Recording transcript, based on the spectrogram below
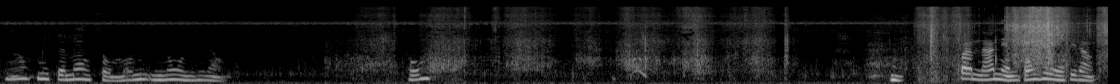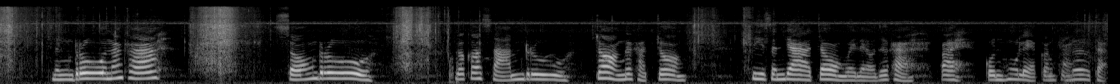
เอ้ามีแต่แมงสมว่ามีอีโน่นพี่น้องชมปั้นหนาแหน่นของหูพี่น้องหนึ่งรูนะคะสองรู แล้วก็สามรูจ้องด้วยค่ะ จ้องตีสัญญาจ้องไว้แล้วเด้วยค่ะ ไปกลนหูแหลกก่อนค่ะเลิกอะ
